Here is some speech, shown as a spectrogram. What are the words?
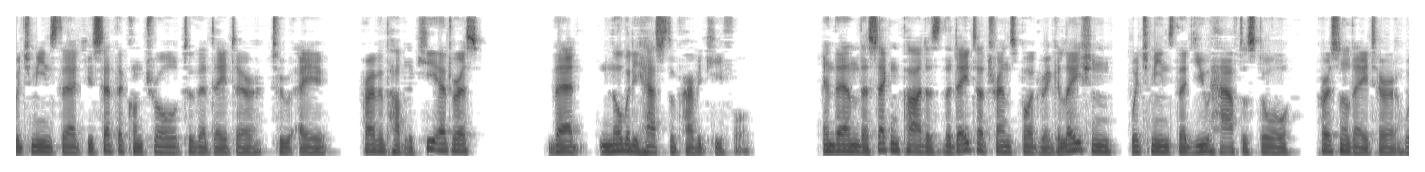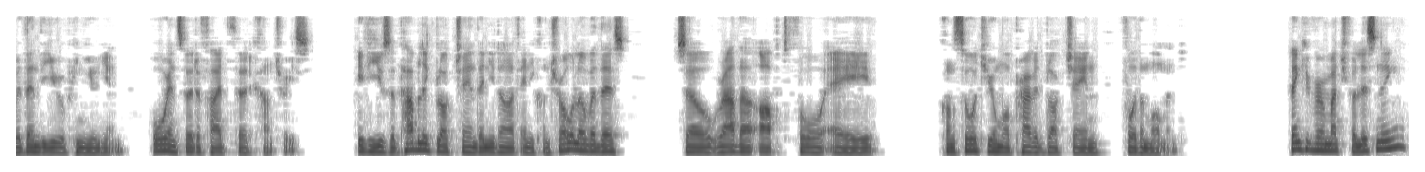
which means that you set the control to that data to a private public key address that nobody has the private key for. And then the second part is the data transport regulation, which means that you have to store personal data within the European Union or in certified third countries. If you use a public blockchain, then you don't have any control over this. So rather opt for a consortium or private blockchain for the moment. Thank you very much for listening.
